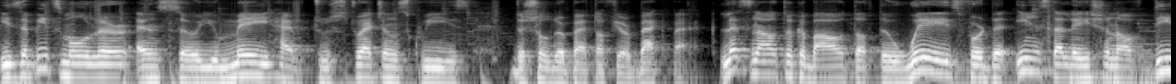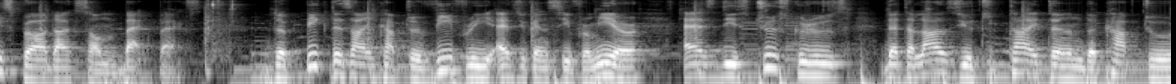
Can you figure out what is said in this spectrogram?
is a bit smaller and so you may have to stretch and squeeze the shoulder pad of your backpack. Let's now talk about of the ways for the installation of these products on backpacks. The Peak Design Capture V3, as you can see from here, has these two screws that allows you to tighten the capture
